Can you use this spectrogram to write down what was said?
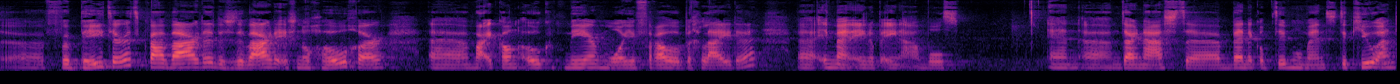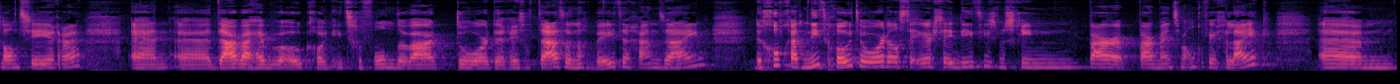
uh, verbeterd qua waarde. Dus de waarde is nog hoger. Uh, maar ik kan ook meer mooie vrouwen begeleiden in mijn één op één aanbod. En ehm, daarnaast ben ik op dit moment de Q aan het lanceren. En uh, daarbij hebben we ook gewoon iets gevonden waardoor de resultaten nog beter gaan zijn. De groep gaat niet groter worden als de eerste edities, misschien een paar, paar mensen, maar ongeveer gelijk. Um,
